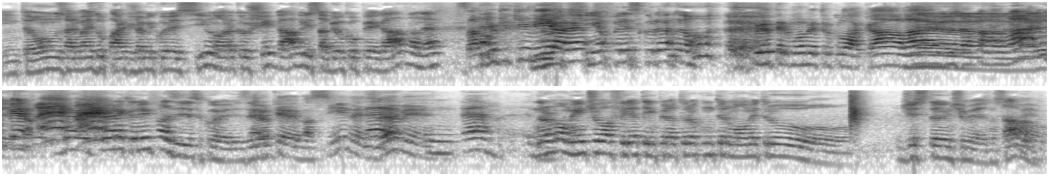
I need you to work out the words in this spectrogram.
Então os animais do parque já me conheciam, na hora que eu chegava eles sabiam o que eu pegava, né? Sabia o que que via, não né? tinha frescura não. Põe o termômetro cloacal lá, Não, eles já não, falavam, não, ah, não quero. Não, o pior é que eu nem fazia isso com eles. Era Eu- o quê? Vacina? É, Exame? um- é, normalmente eu aferia a temperatura com um termômetro distante mesmo, sabe? Não,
